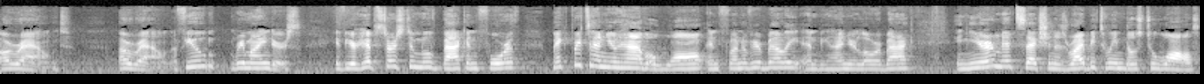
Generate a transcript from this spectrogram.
around, around. A few reminders. If your hip starts to move back and forth, make pretend you have a wall in front of your belly and behind your lower back. And your midsection is right between those two walls.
